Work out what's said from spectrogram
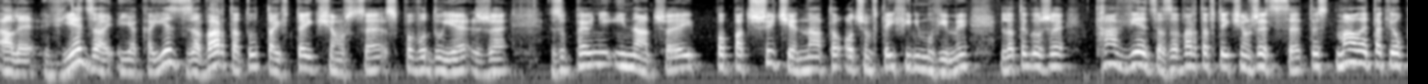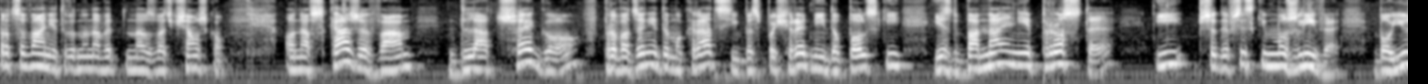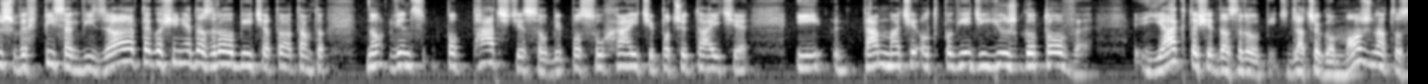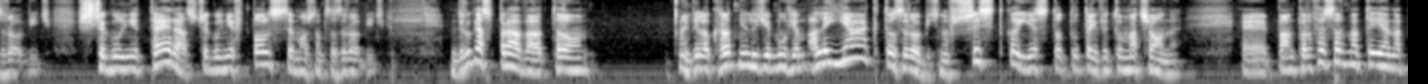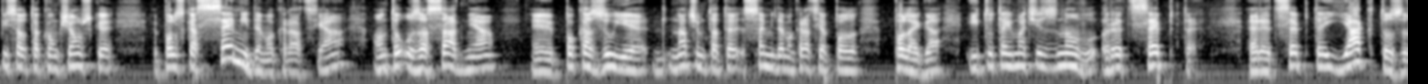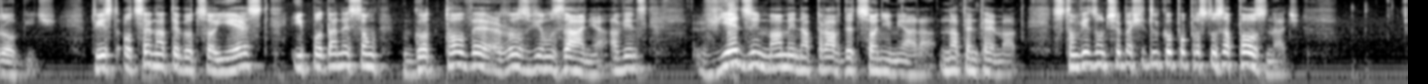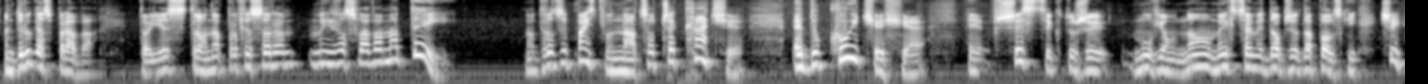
ale wiedza, jaka jest zawarta tutaj w tej książce, spowoduje, że zupełnie inaczej popatrzycie na to, o czym w tej chwili mówimy, dlatego że ta wiedza zawarta w tej książeczce to jest małe takie opracowanie, trudno nawet nazwać książką. Ona wskaże Wam, dlaczego wprowadzenie demokracji bezpośredniej do Polski jest banalnie proste i przede wszystkim możliwe, bo już we wpisach widzę, a tego się nie da zrobić, a to, a tamto. No więc popatrzcie sobie, posłuchajcie, poczytajcie i tam macie odpowiedzi już gotowe. Jak to się da zrobić? Dlaczego można to zrobić? Szczególnie teraz, szczególnie w Polsce można to zrobić. Druga sprawa to Wielokrotnie ludzie mówią, ale jak to zrobić? No wszystko jest to tutaj wytłumaczone. E, pan profesor Matyja napisał taką książkę Polska semidemokracja. On to uzasadnia, e, pokazuje, na czym ta semidemokracja po, polega. I tutaj macie znowu receptę. Receptę, jak to zrobić. Tu jest ocena tego, co jest, i podane są gotowe rozwiązania. A więc Wiedzy mamy naprawdę co niemiara na ten temat. Z tą wiedzą trzeba się tylko po prostu zapoznać. Druga sprawa to jest strona profesora Mirosława Matyi. No drodzy Państwo, na co czekacie? Edukujcie się. E, wszyscy, którzy mówią, no my chcemy dobrze dla Polski, czy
